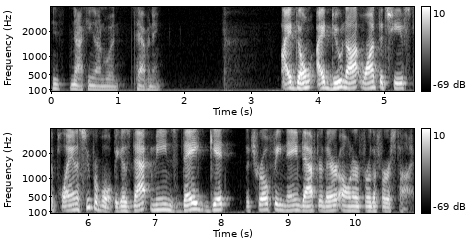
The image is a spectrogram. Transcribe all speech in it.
He's knocking on wood. It's happening. I don't I do not want the Chiefs to play in a Super Bowl because that means they get the trophy named after their owner for the first time.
